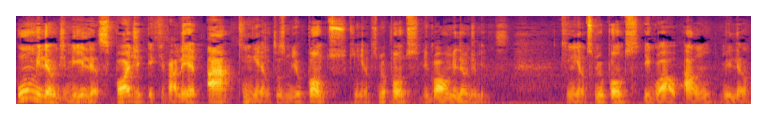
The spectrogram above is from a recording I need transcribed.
Um milhão de milhas pode equivaler a 500 mil pontos. 500 mil pontos igual a um milhão de milhas. 500 mil pontos igual a 1 milhão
